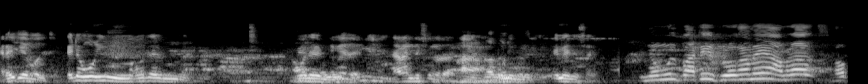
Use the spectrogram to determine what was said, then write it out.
এটাই কে বলছে? এটা উনি আমাদের আমাদের রায় হ্যাঁ এমএলএ সাহেব তৃণমূল পার্টির প্রোগ্রামে আমরা সব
